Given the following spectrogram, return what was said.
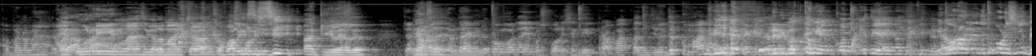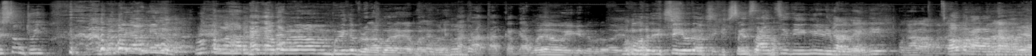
apa namanya Lempar air apa? urin lah segala macam ke pos polisi. Ah gila lu. Jangan, jangan, tadi jangan. gua mau tanya pos polisi yang di perapatan Ciledug ke mana ya? Gitu. Udah digotong yang kotak itu ya. Iya, kotak itu. Itu orang itu polisinya geseng cuy. Lu bayangin lu, lu tengah hari Eh nggak kita- boleh ngomong begitu bro, nggak boleh nggak boleh. Kat kat kat kat nggak boleh ngomong gitu bro. Polisi bro, instansi tinggi nih Enggak, bro. enggak, ini pengalaman. Oh, pengalaman. Ya,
